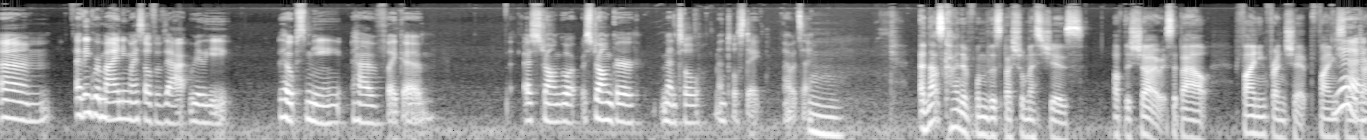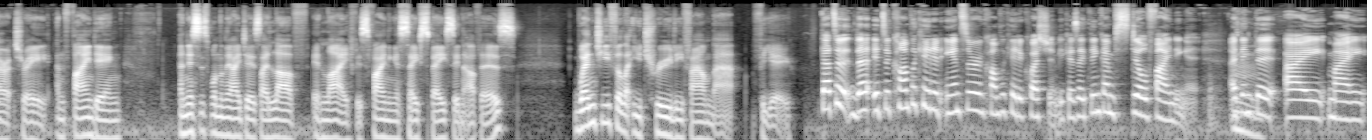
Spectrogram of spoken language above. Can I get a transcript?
um, i think reminding myself of that really helps me have like a a stronger stronger mental mental state i would say And that's kind of one of the special messages of the show. It's about finding friendship, finding Yeah. solidarity, and finding. And this is one of the ideas I love in life: is finding a safe space in others. When do you feel like you truly found that for you? That's a that it's a complicated answer and complicated question because I think I'm still finding it. I think Mm. that I my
